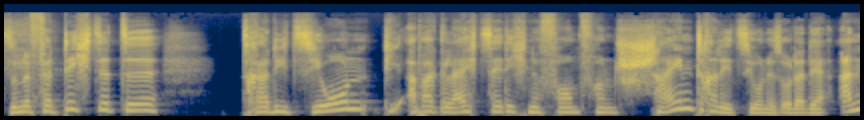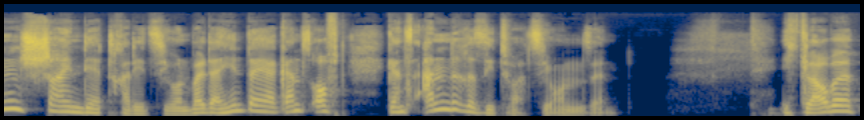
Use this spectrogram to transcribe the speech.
So eine verdichtete Tradition, die aber gleichzeitig eine Form von Scheintradition ist oder der Anschein der Tradition, weil dahinter ja ganz oft ganz andere Situationen sind. Ich glaube,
